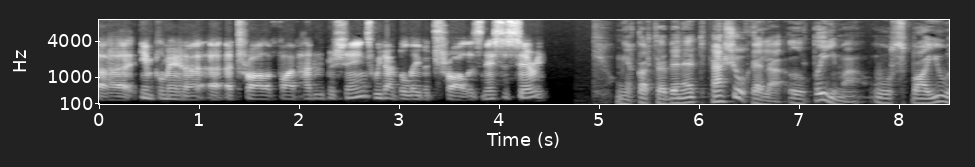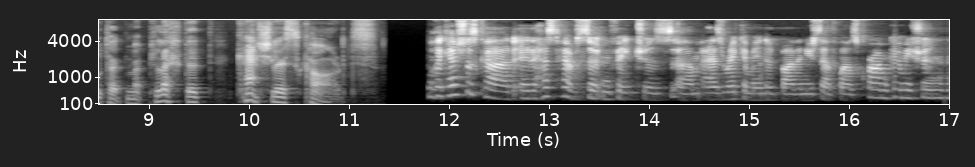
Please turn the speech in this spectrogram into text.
uh, implement a, a, trial of 500 machines. We don't believe a trial is necessary. بنت القيمة مبلغتة cashless cards. Well, the cashless card it has to have certain features um, as recommended by the New South Wales Crime Commission.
